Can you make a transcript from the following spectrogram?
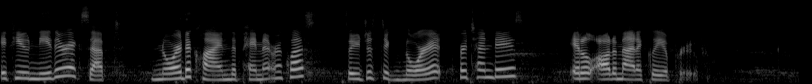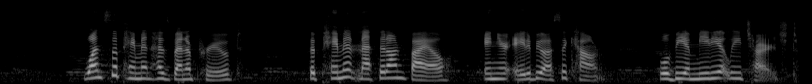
If you neither accept nor decline the payment request, so you just ignore it for 10 days, it'll automatically approve. Once the payment has been approved, the payment method on file in your AWS account will be immediately charged.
